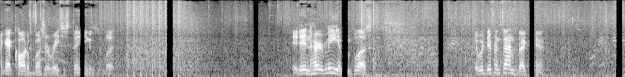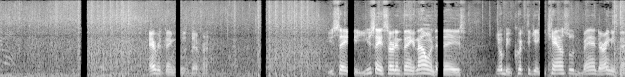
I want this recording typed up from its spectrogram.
I got called a bunch of racist things, but it didn't hurt me, and plus, it were different times back then. Everything was different. You say you say certain things nowadays, You'll be quick to get canceled, banned, or anything.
